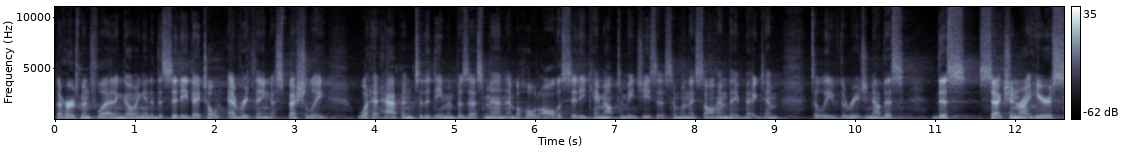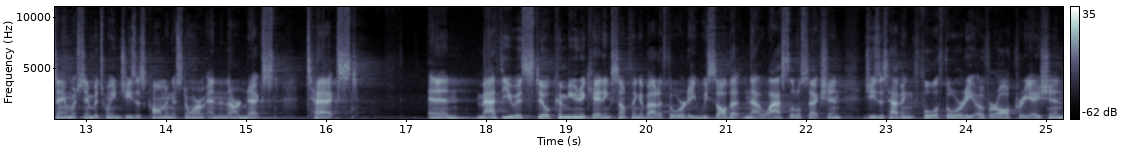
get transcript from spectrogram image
The herdsmen fled, and going into the city, they told everything, especially what had happened to the demon possessed men. And behold, all the city came out to meet Jesus. And when they saw him, they begged him to leave the region. Now, this, this section right here is sandwiched in between Jesus calming a storm and then our next text. And Matthew is still communicating something about authority. We saw that in that last little section, Jesus having full authority over all creation.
